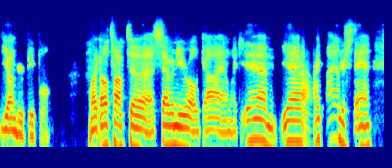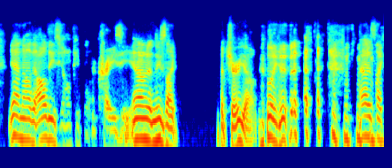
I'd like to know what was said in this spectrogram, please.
younger people. Like I'll talk to a 70 year old guy and I'm like, yeah, yeah, I, I understand. Yeah, no, the, all these young people are crazy. You know, and he's like, but you're young. like, I was like,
